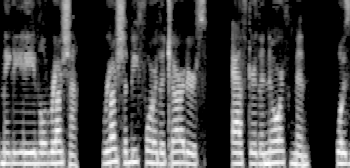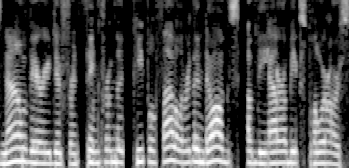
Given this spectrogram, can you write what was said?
Medieval Russia, Russia before the Tartars, after the Northmen, was now a very different thing from the people fouler than dogs of the Arab explorers.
